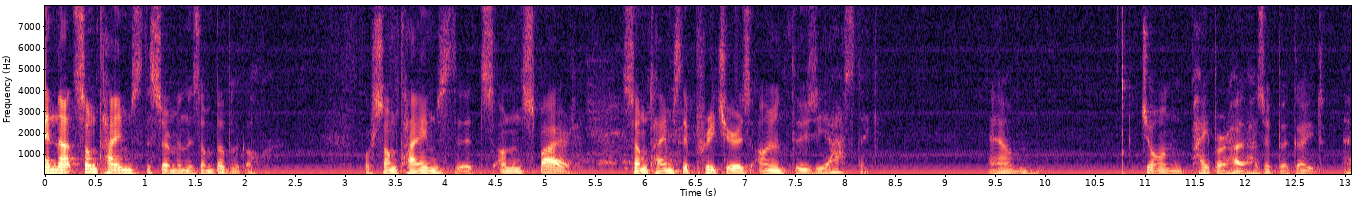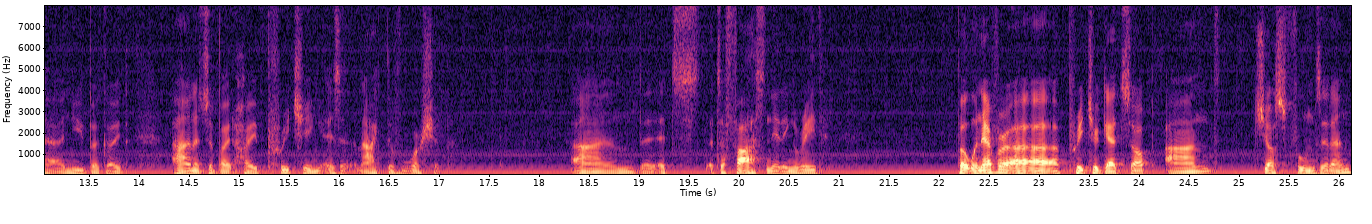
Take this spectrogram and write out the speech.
In that sometimes the sermon is unbiblical, or sometimes it's uninspired, sometimes the preacher is unenthusiastic. Um, John Piper ha- has a book out, uh, a new book out, and it's about how preaching is an act of worship. And it's, it's a fascinating read. But whenever a, a, preacher gets up and just phones it in,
